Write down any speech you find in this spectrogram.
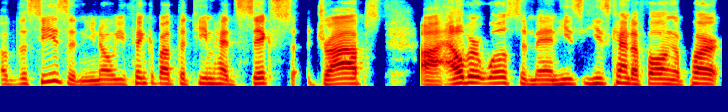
of the season. You know, you think about the team had six drops. Uh, Albert Wilson, man, he's he's kind of falling apart.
